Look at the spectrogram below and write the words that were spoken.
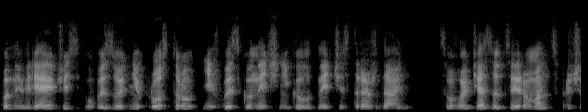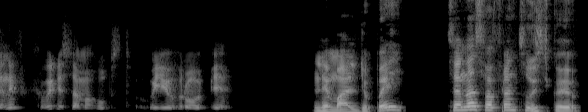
поневіряючись у безодні простору і в безконечній колотнечі страждань. Свого часу цей роман спричинив хвилю самогубств у Європі. Лемаль Дюпей це назва французькою,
